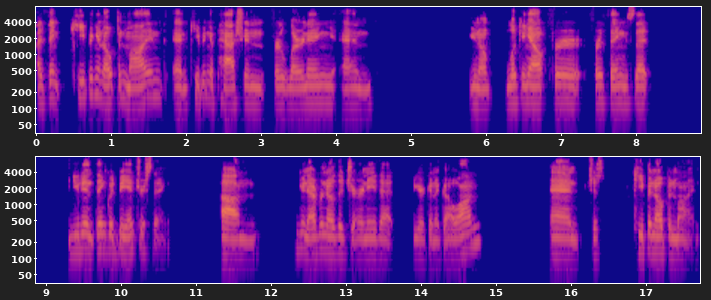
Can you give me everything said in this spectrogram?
I think keeping an open mind and keeping a passion for learning and you know looking out for for things that you didn't think would be interesting um, you never know the journey that you're going to go on and just keep an open mind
